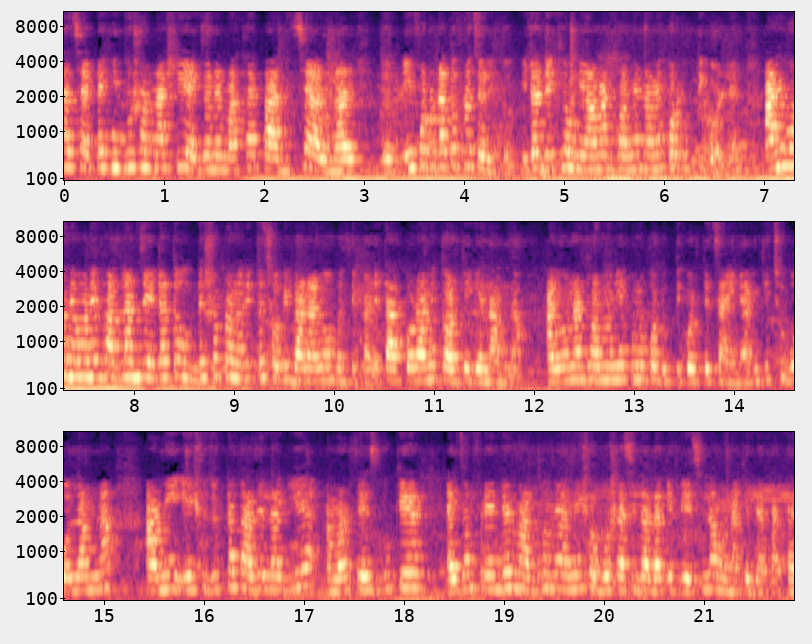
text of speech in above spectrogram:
যাচ্ছে একটা হিন্দু সন্ন্যাসী একজনের মাথায় পা দিচ্ছে আর ওনার এই ফটোটা তো প্রচলিত। এটা দেখে উনি আমার ধর্মের নামে কটূক্তি করলেন। আমি মনে মনে ভাবলাম যে এটা তো উদ্দেশ্য প্রণোদিত ছবি বানানো হতে পারে তারপর আমি তর্কে গেলাম না। আমি ওনার ধর্ম নিয়ে কোনো কটূক্তি করতে চাই না। আমি কিছু বললাম না। আমি এই সুযোগটা কাজে লাগিয়ে আমার ফেসবুকের একজন ফ্রেন্ডের মাধ্যমে আমি সব্যসাচী দাদাকে পেয়েছিলাম, ওনাকে ব্যাপারটা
